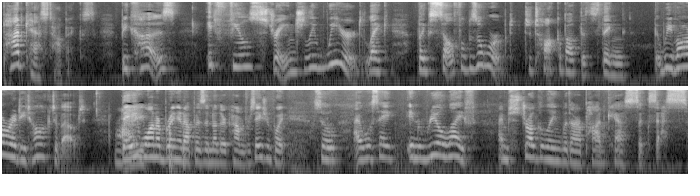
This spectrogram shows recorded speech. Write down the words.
podcast topics because it feels strangely weird. Like like self-absorbed to talk about this thing that we've already talked about they I- want to bring it up as another conversation point so i will say in real life i'm struggling with our podcast success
